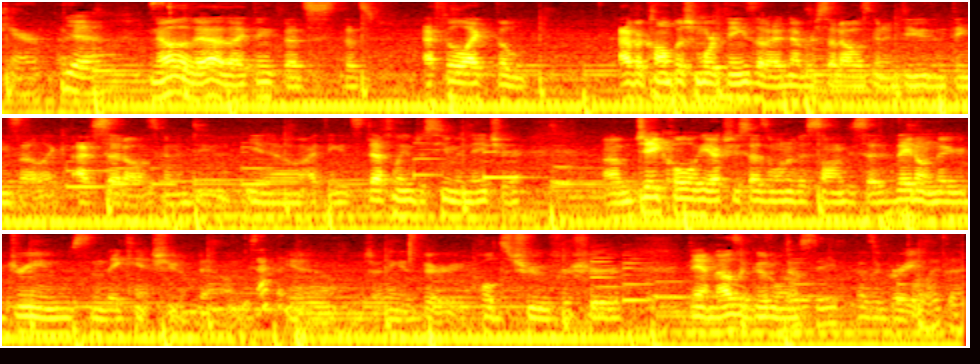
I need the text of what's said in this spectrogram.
care. but- Yeah. No, yeah, I think that's that's. I feel like the I've accomplished more things that I never said I was gonna do than things that like I've said I was gonna do. You know, I think it's definitely just human nature. Um, J. Cole, he actually says in one of his songs, he said, "If they don't know your dreams, then they can't shoot them down." Exactly. You know, which I think is very holds true for sure. Damn, that was a good one. That was a great, I like that.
